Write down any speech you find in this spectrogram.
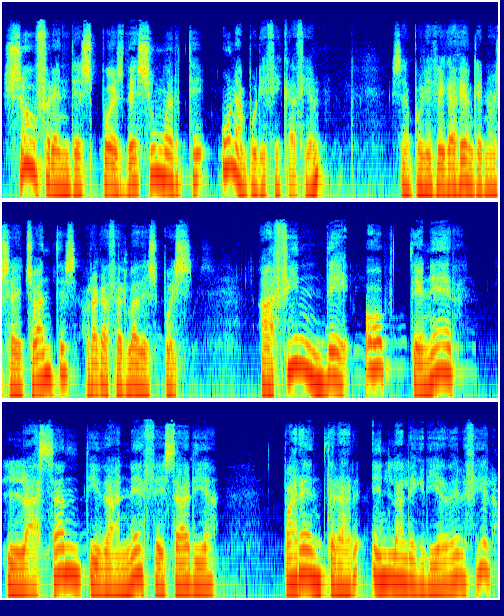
sufren después de su muerte una purificación. Esa purificación que no se ha hecho antes, habrá que hacerla después, a fin de obtener la santidad necesaria para entrar en la alegría del cielo.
